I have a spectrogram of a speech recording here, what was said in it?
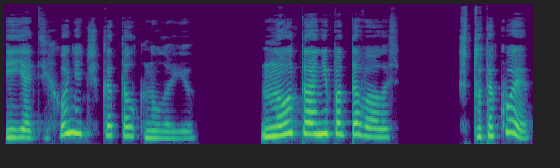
и я тихонечко толкнула ее. Но та не поддавалась. Что такое?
